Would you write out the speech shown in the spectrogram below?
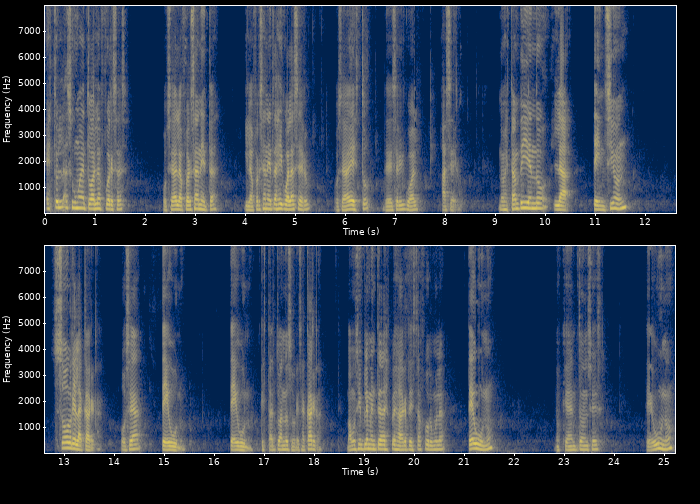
esto es la suma de todas las fuerzas, o sea, la fuerza neta, y la fuerza neta es igual a 0, o sea, esto debe ser igual a 0. Nos están pidiendo la tensión sobre la carga, o sea, T1. T1, que está actuando sobre esa carga. Vamos simplemente a despejar de esta fórmula T1. Nos queda entonces T1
